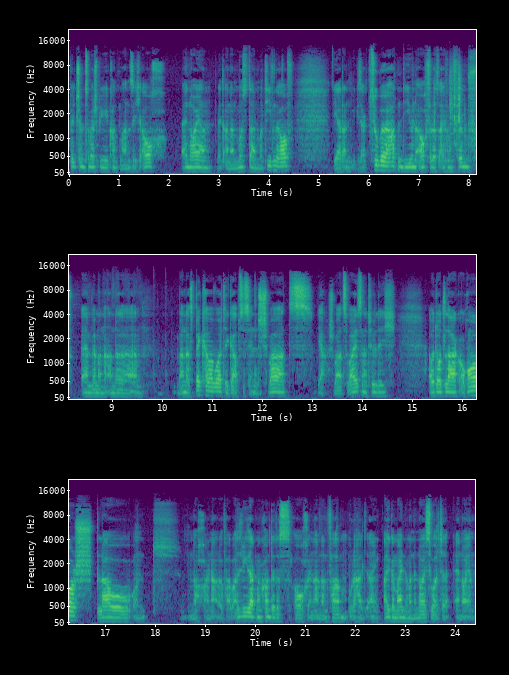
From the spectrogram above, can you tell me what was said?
Bildschirm zum Beispiel, konnte man sich auch erneuern mit anderen Mustern, Motiven drauf. Die ja dann, wie gesagt, Zubehör hatten die und auch für das iPhone 5, ähm, wenn man eine andere ähm, ein anderes Backcover wollte, gab es es in schwarz, ja, schwarz-weiß natürlich. Aber dort lag orange, blau und noch eine andere Farbe. Also wie gesagt, man konnte das auch in anderen Farben oder halt allgemein, wenn man ein neues wollte, erneuern.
